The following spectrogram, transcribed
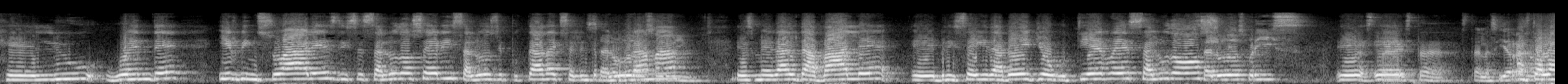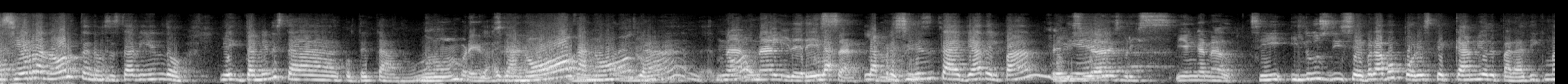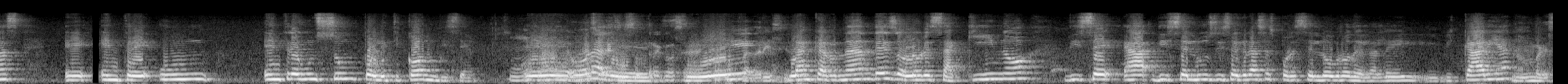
Gelu Wende, Irving Suárez dice saludos Eri, saludos diputada, excelente programa. Esmeralda Vale, eh, Briseida Bello Gutiérrez, saludos. Saludos Bris. Eh, hasta, eh, la Sierra Hasta la Sierra Norte nos está viendo. Y también está contenta, ¿no? No, hombre. ganó, ganó, ya. Una, una lideresa. La, presidenta ya del PAN. Felicidades, Bris, bien ganado. Sí, y Luz dice, bravo por este cambio de paradigmas eh, entre un entre un Zoom politicón, dice. eh, órale, es otra cosa. Sí. Blanca Hernández, Dolores Aquino, dice, ah, dice Luz, dice gracias por ese logro de la ley vicaria. No, hombre,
